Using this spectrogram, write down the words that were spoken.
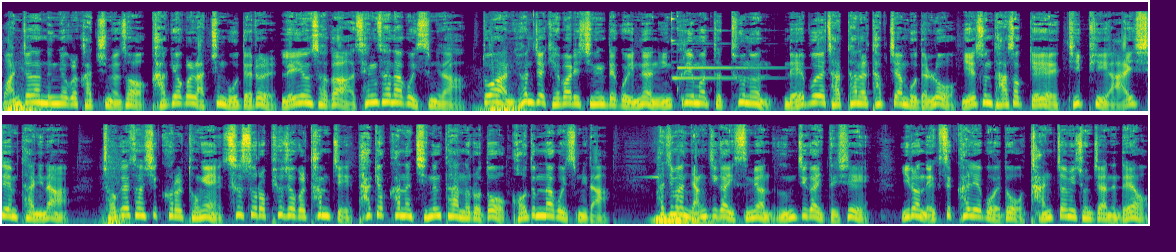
완전한 능력을 갖추면서 가격을 낮춘 모델을 레이시온사가 생산하고 있습니다. 또한 현재 개발이 진행되고 있는 Increment 2는 내부에 자탄을 탑재한 모델로 65개의 DPICM탄이나 적외선 seeker를 통해 스스로 표적을 탐지, 타격하는 지능탄으로도 거듭나고 있습니다. 하지만 양지가 있으면 음지가 있듯이 이런 엑스칼리버에도 단점이 존재하는데요.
